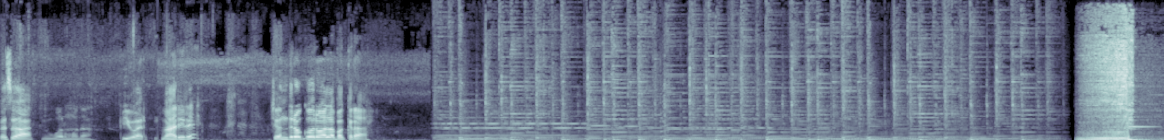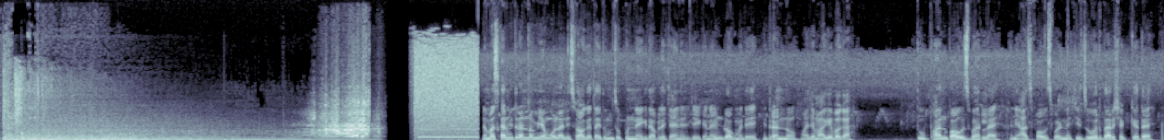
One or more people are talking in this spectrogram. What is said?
कसं हा? प्युअर मधा प्युअर भारी रे. चंद्रकोरवाला बकरा. नमस्कार मित्रांनो मी अमोल आणि स्वागत आहे तुमचं पुन्हा एकदा आपल्या चॅनलच्या एका नवीन ब्लॉगमध्ये मित्रांनो माझ्या मागे बघा तुफान पाऊस भरला आहे आणि आज पाऊस पडण्याची जोरदार शक्यता आहे.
